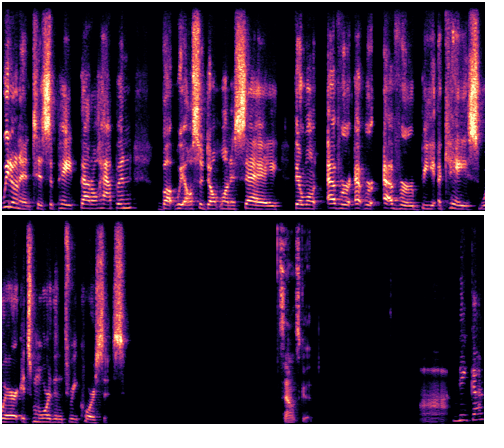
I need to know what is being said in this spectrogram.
We don't anticipate that'll happen, but we also don't want to say there won't ever, ever, ever be a case where it's more than three courses. Sounds good. uh, Nika?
